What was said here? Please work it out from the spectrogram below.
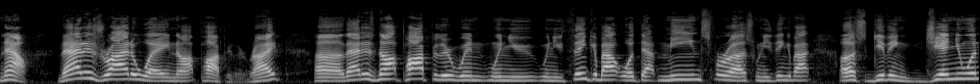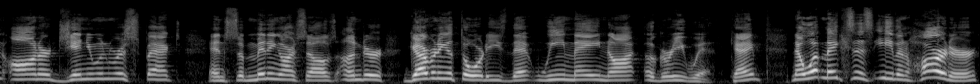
Now, that is right away not popular, right? Uh, that is not popular when, when, you, when you think about what that means for us, when you think about us giving genuine honor, genuine respect, and submitting ourselves under governing authorities that we may not agree with. Okay? Now, what makes this even harder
